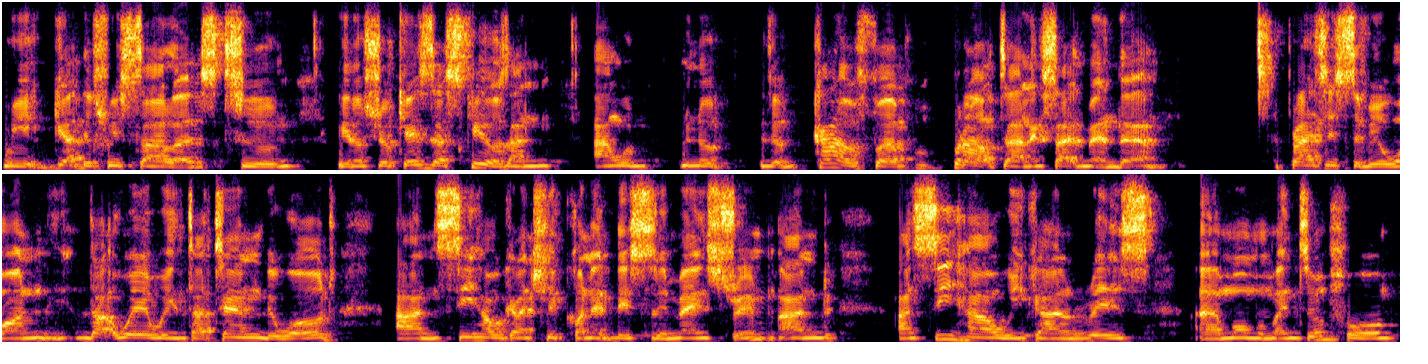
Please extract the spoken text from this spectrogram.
we get the freestylers to you know showcase their skills and and we you know kind of uh, put out an excitement there. Prizes to be won. That way we entertain the world and see how we can actually connect this to the mainstream and and see how we can raise uh, more momentum for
